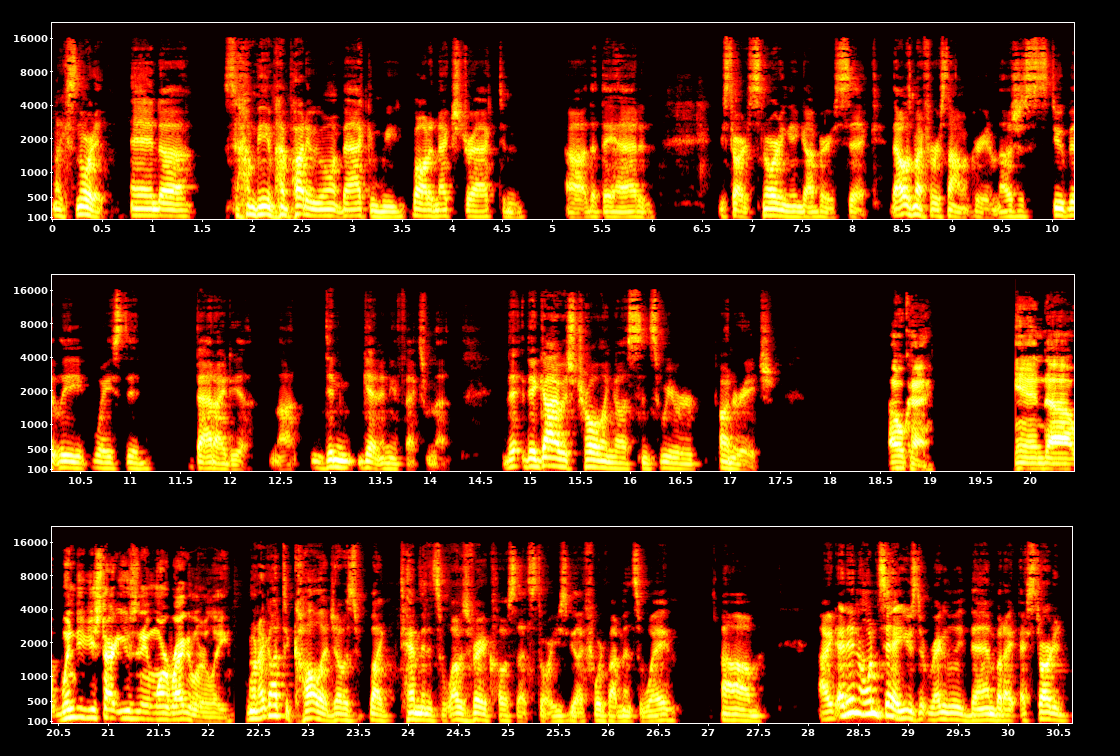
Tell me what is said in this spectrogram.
like snort it." And uh, so me and my buddy, we went back and we bought an extract and uh, that they had, and we started snorting and got very sick. That was my first time with kratom. That was just stupidly wasted, bad idea. Not didn't get any effects from that. The, the guy was trolling us since we were underage. Okay. And uh, when did you start using it more regularly? When I got to college, I was like 10 minutes. I was very close to that store. I used to be like 45 minutes away. Um, I, I, didn't I wouldn't say I used it regularly then, but I, I, started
